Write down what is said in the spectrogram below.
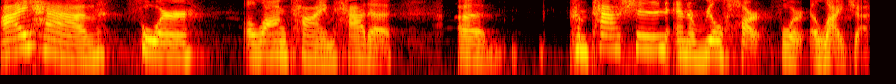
I have, for a long time, had a, a compassion and a real heart for Elijah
